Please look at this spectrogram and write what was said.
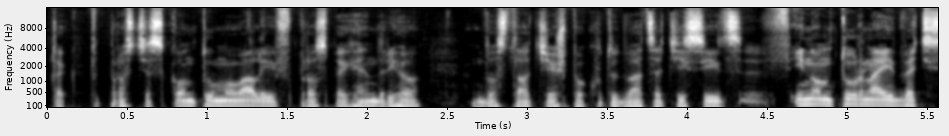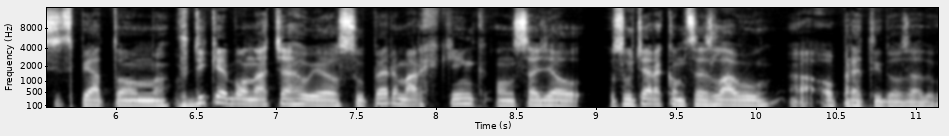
Tak to proste skontumovali v prospech Henryho. Dostal tiež pokutu 20 tisíc. V inom turnaji 2005 vždy, keď bol na jeho super, Mark King, on sedel s úťarakom cez hlavu a opretý dozadu.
